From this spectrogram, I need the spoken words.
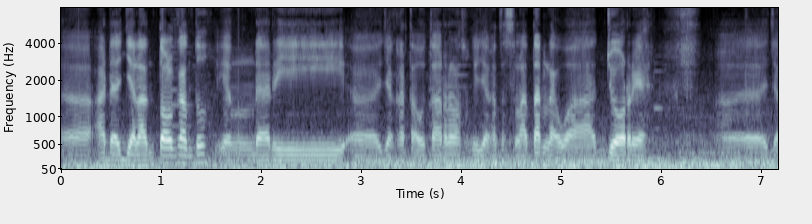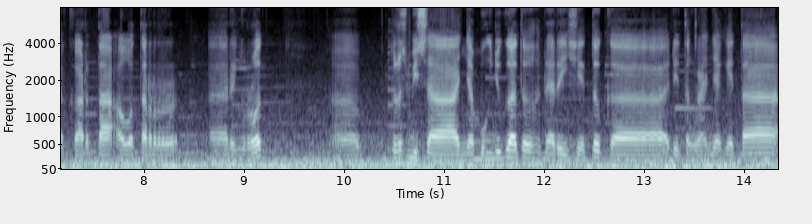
uh, ada jalan tol kan tuh yang dari uh, Jakarta Utara langsung ke Jakarta Selatan lewat Jor ya. Uh, Jakarta Outer uh, Ring Road. Uh, terus bisa nyambung juga tuh dari situ ke di tengahnya kita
